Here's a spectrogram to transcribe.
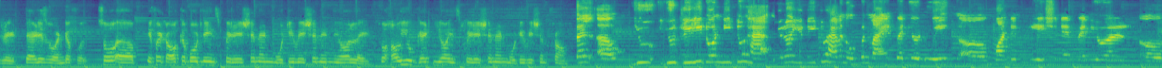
Great, that is wonderful. So, uh, if I talk about the inspiration and motivation in your life, so how you get your inspiration and motivation from? well uh, you you really don't need to have you know you need to have an open mind when you're doing uh, content creation and when you're uh,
